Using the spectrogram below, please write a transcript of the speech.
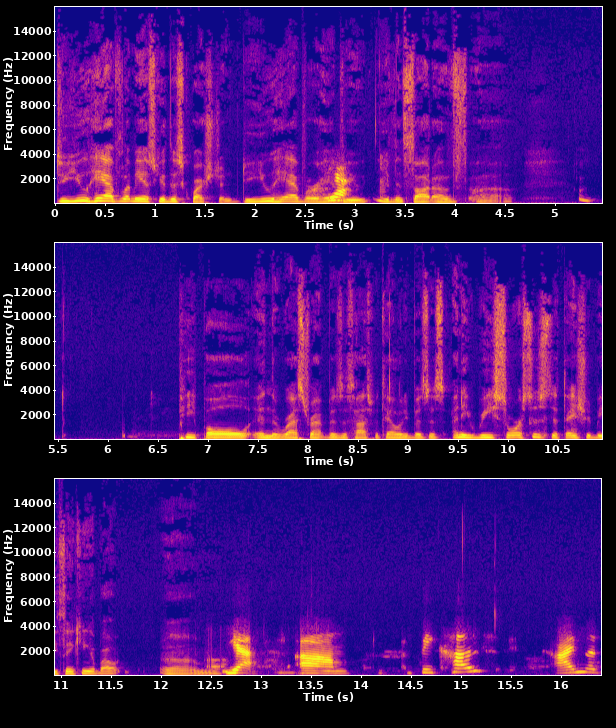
Do you have? Let me ask you this question: Do you have, or have Yeah. you even thought of uh, people in the restaurant business, hospitality business, any resources that they should be thinking about? Um, Yes, um, because I'm the.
